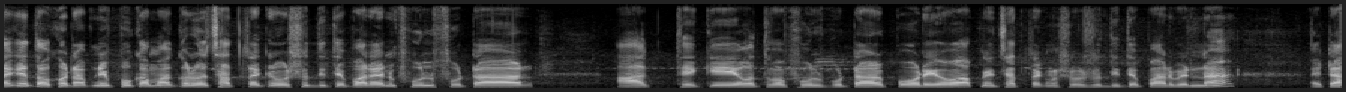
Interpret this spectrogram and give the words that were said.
থাকে, তখন আপনি পোকামাকড় ও ছাত্রাকে ওষুধ দিতে পারেন। ফুল ফোটার আগ থেকে অথবা ফুল ফোটার পরেও আপনি ছত্রাকনাশক ওষুধ দিতে পারবেন না। এটা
